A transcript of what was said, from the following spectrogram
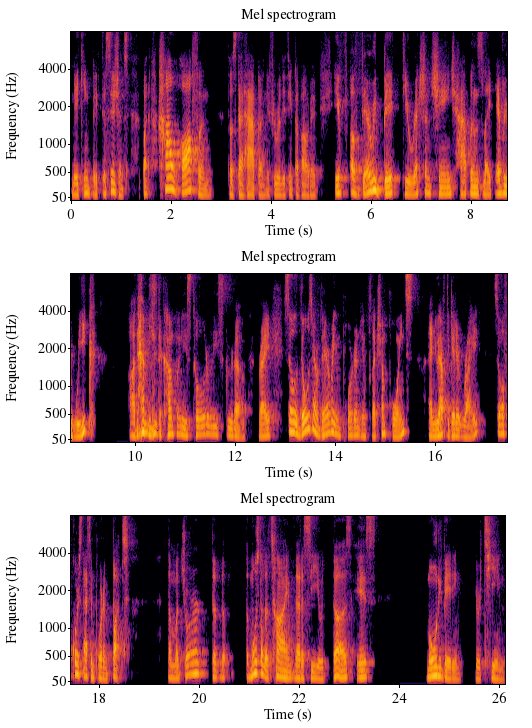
making big decisions. But how often does that happen if you really think about it? If a very big direction change happens like every week, uh, that means the company is totally screwed up, right? So those are very important inflection points, and you have to get it right. So of course that's important, but the major, the, the, the most of the time that a CEO does is motivating your team,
